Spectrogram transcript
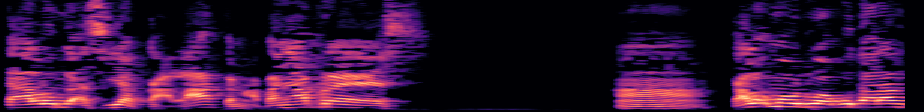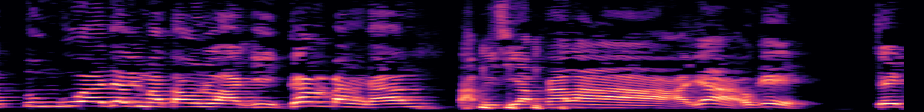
Kalau nggak siap kalah, kenapa nyapres? Nah, kalau mau dua putaran, tunggu aja lima tahun lagi. Gampang kan? Tapi siap kalah. Ya, oke. Cek.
